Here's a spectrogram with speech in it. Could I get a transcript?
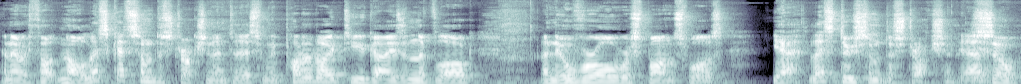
and then we thought, no, let's get some destruction into this, and we put it out to you guys in the vlog, and the overall response was, yeah, let's do some destruction. So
